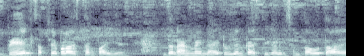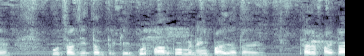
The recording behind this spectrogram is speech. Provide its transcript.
बेल सबसे बड़ा स्तनपाई है। दलहन में नाइट्रोजन का स्थिरीकरण की क्षमता होता है। उत्सर्जित तंत्र के गुण पादपों में नहीं पाया जाता है। थैरोफाइटा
